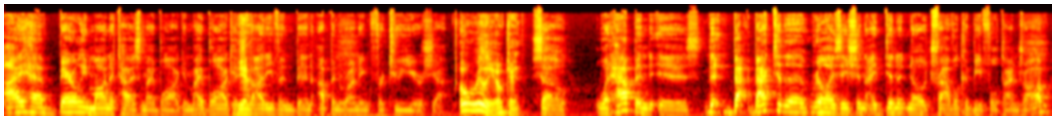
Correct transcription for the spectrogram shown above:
I have barely monetized my blog, and my blog has Yeah. not even been up and running for two years yet. oh really okay So what happened is that back, back to the realization I didn't know travel could be a full time job.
